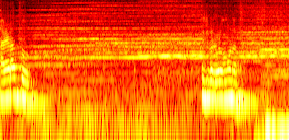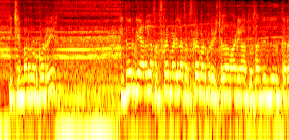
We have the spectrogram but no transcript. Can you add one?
ಹರಡಾತು. ಇಲ್ಲಿ ಬರ್ರಿ, ಒಳಗೆ ಹೋಗೋಣ ಅಂತ. ಈ ಚೇಂಬರ್ ನೋಡ್ಕೊಂಡ್ರಿ. ಇದುವರೆಗೂ ಯಾರೆಲ್ಲ ಸಬ್ಸ್ಕ್ರೈಬ್ ಮಾಡಿಲ್ಲ ಸಬ್ಸ್ಕ್ರೈಬ್ ಮಾಡ್ಕೊರಿ. ಇಷ್ಟೆಲ್ಲ ಮಾಡಿ, ನಾ ತೋರ್ಸತ್ತಿದ್ದಕ್ಕರ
